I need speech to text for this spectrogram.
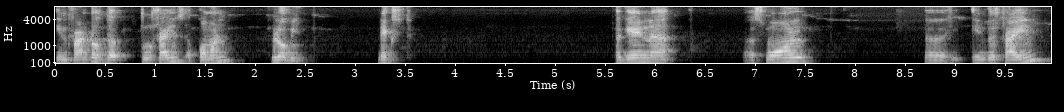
in front of the two shrines a common lobby. Next. Again, uh, a small uh, Hindu shrine.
